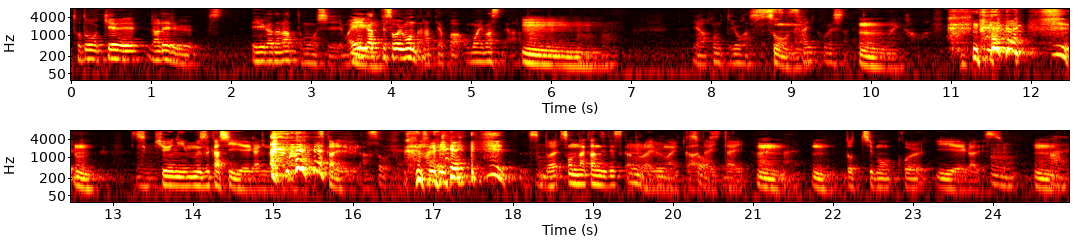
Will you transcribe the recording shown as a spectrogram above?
届けられる映画だなと思うし、まあ、映画ってそういうもんだなってやっぱ思いますね改めて。うん。うんいや本当良かったです。そうね。最高でしたね。うん。うん、急に難しい映画になって疲れるな。そうね、はい。そそんな感じですか、うんドライブ・マイ・カー、大体、うはいんはい。うん、どっちもこれいい映画ですよ、ううん。んはい、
